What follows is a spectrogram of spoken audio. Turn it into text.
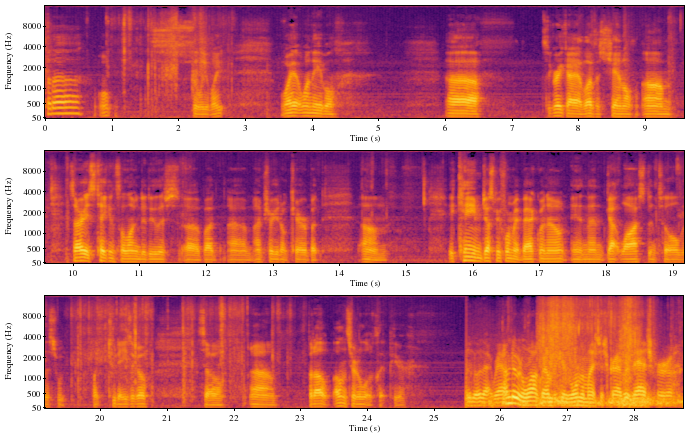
ta-da! Oh, silly light. Wyattoneable. Uh, it's a great guy. I love this channel. Um, sorry it's taken so long to do this, uh, but um, I'm sure you don't care. But um, it came just before my back went out, and then got lost until this like two days ago. So, um, but I'll I'll insert a little clip here. I'm doing a walk around because one of my subscribers asked for a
